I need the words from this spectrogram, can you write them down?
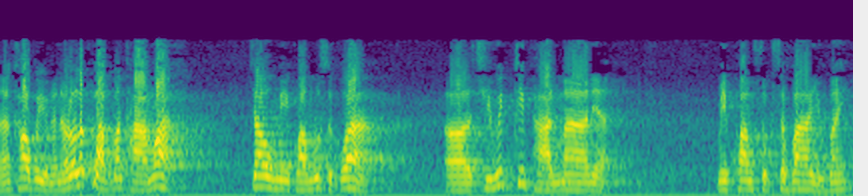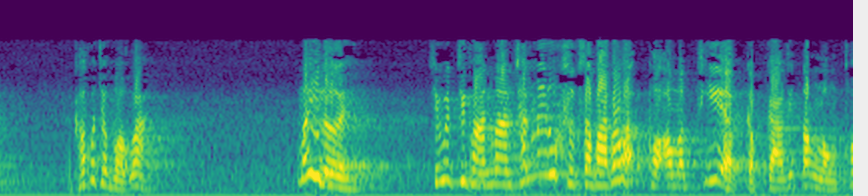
นะเข้าไปอยู่ในนรกแล้วกลับมาถามว่า เจ้ามีความรู้สึกว่าชีวิตที่ผ่านมาเนี่ยมีความสุขสบายอยู่ไหม เขาก็จะบอกว่า ไม่เลย ชีวิตที่ผ่านมา ฉันไม่รู้สึกสบายเพราะว่าพอเอามาเทียบกับการที่ต้องลงโท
